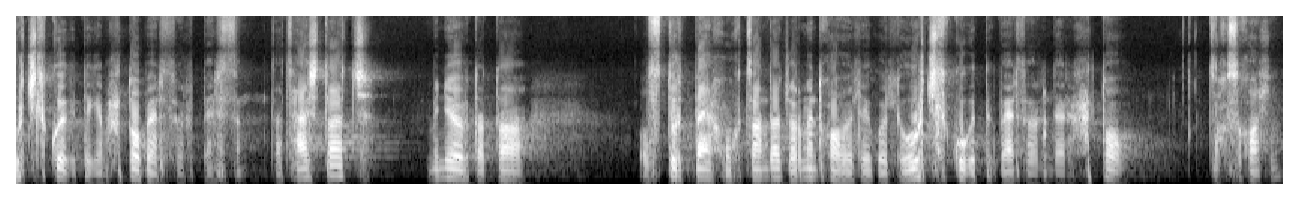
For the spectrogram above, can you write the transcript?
өөрчлөхгүй гэдэг юм хатуу байр суурь барьсан. За цаашдаач миний хувьд одоо улс төрд байх хугацаанд журмын тухай хуулийг бол өөрчлөхгүй гэдэг байр суурин дээр хатуу зогсох болно.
